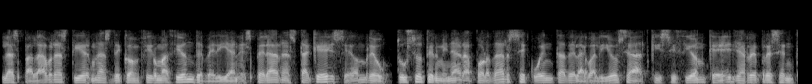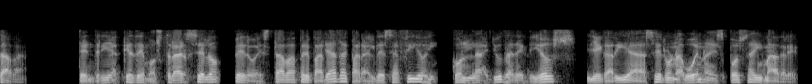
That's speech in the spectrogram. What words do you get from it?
Las palabras tiernas de confirmación deberían esperar hasta que ese hombre obtuso terminara por darse cuenta de la valiosa adquisición que ella representaba. Tendría que demostrárselo, pero estaba preparada para el desafío y, con la ayuda de Dios, llegaría a ser una buena esposa y madre.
